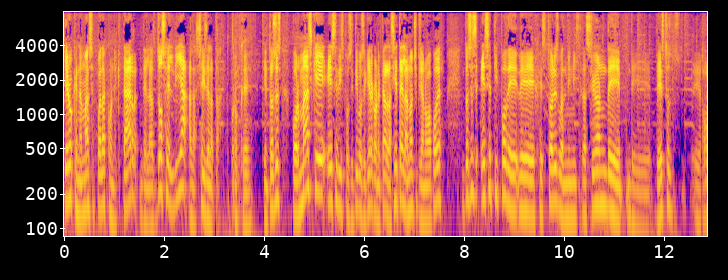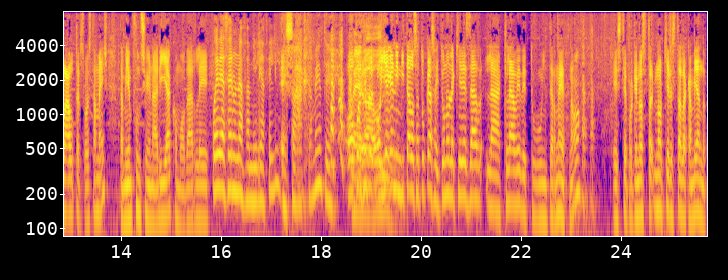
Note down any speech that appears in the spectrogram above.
quiero que nada más se pueda conectar de las 12 del día a las 6 de la tarde. Ok. Y entonces, por más que ese dispositivo se quiera conectar a las 7 de la noche, pues ya no va a poder. Entonces, ese tipo de, de gestores o administración de, de- de estos eh, routers o esta mesh también funcionaría como darle... Puede hacer una familia feliz. Exactamente. O, por Pero ejemplo, o aún- llegan invitados a tu casa y tú no le quieres dar la clave de tu internet, ¿no? Este, porque no, está- no quieres estarla cambiando.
